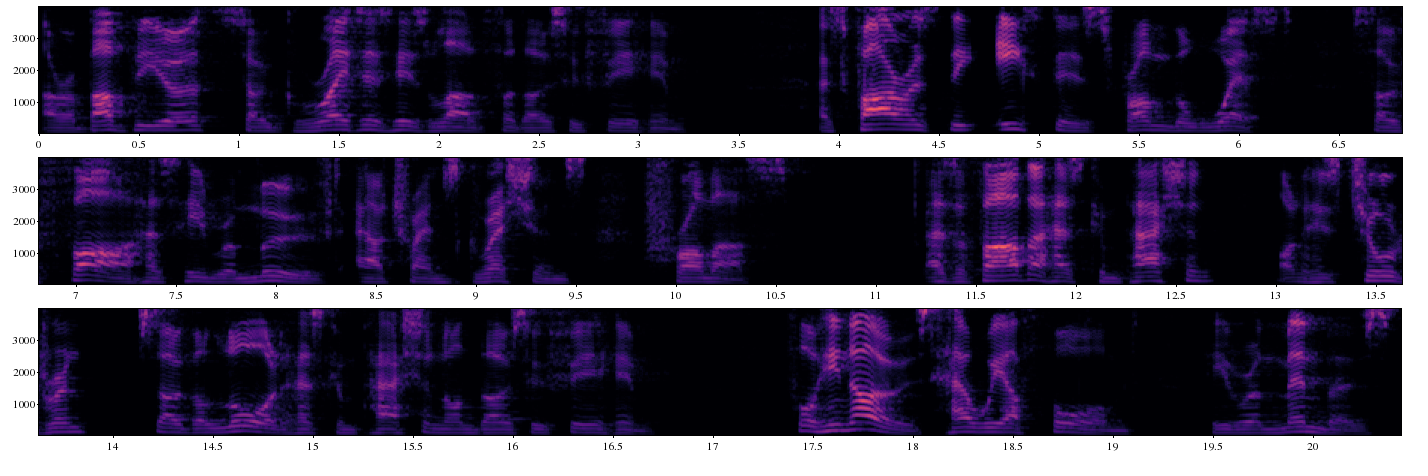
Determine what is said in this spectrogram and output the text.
are above the earth, so great is his love for those who fear him. As far as the east is from the west, so far has he removed our transgressions from us. As a father has compassion on his children, so the Lord has compassion on those who fear him. For he knows how we are formed, he remembers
